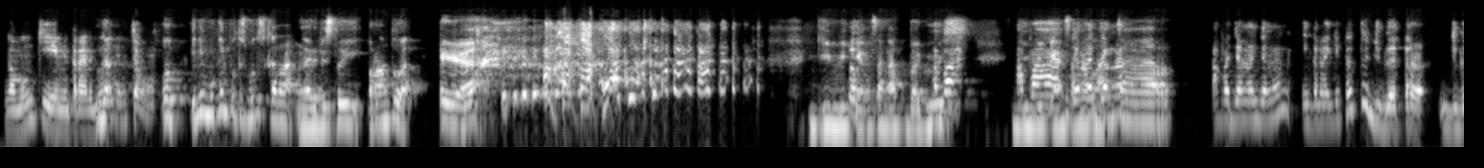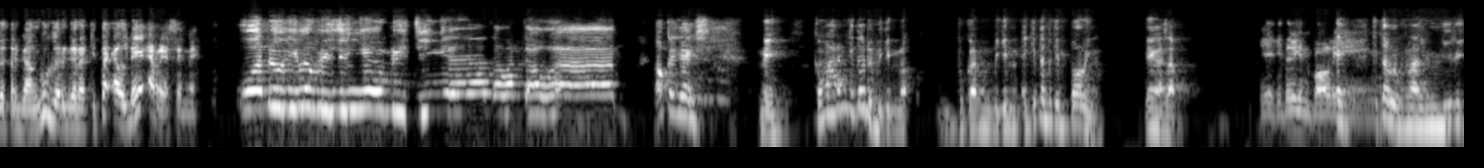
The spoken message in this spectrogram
Nggak mungkin, internet gue Nggak. kenceng. Oh, ini mungkin putus-putus karena nggak direstui orang tua. Iya. Gimmick Loh, yang sangat bagus. apa- Gimmick apa yang sangat jangan-jangan- lancar. Apa jangan-jangan internet kita tuh juga ter juga terganggu gara-gara kita LDR ya, Sen? Waduh gila bridgingnya, bridgingnya kawan-kawan. Oke guys, nih kemarin kita udah bikin bukan bikin eh kita bikin polling, ya nggak sab? Iya, kita bikin polling. Eh kita belum kenalin diri,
